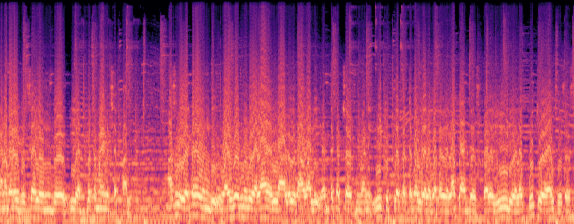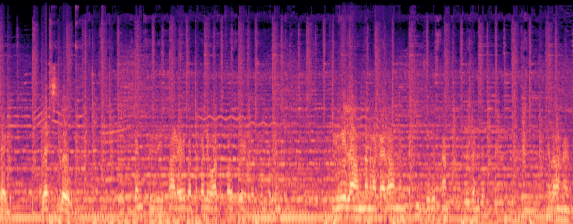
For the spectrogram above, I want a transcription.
కనబడే దృశ్యాలు ఉండే ఈ అద్భుతమైన చెప్పాలి. అసలు ఎక్కడ ఉంది? వైజాగ్ నుండి ఎలా వెళ్ళాలి రావాలి ఎంత ఖర్చు అవుతుందని ఈ ట్రిప్లో కొత్తపల్లి జలపాతం ఎలా ప్లాన్ చేసుకోవాలో ఈ వీడియోలో పూర్తి వివరాలు చూసేసేయండి. లెట్స్ గో ఫ్రెండ్స్ ఇది Paderu Kothapalli water falls present view ఇలా ఉందన్నమాట. ఎలా ఉందంటే నేను చూపిస్తాను. ప్రజెంట్ ఎలా ఉన్నది?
